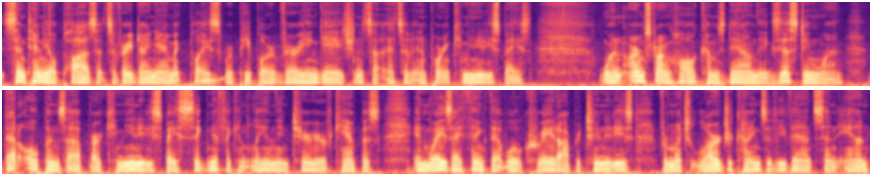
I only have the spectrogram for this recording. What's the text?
Centennial Plaza, it's a very dynamic place mm-hmm. where people are very engaged and it's a, it's an important community space when Armstrong Hall comes down, the existing one, that opens up our community space significantly in the interior of campus in ways I think that will create opportunities for much larger kinds of events and, and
